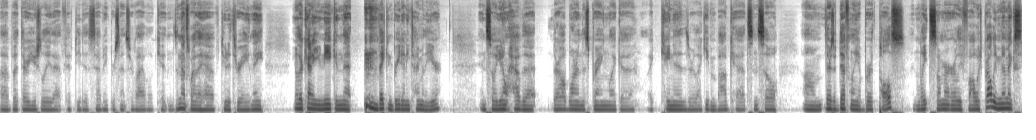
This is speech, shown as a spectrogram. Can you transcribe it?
uh, but they're usually that fifty to seventy percent survival of kittens, and that's why they have two to three. And they, you know, they're kind of unique in that they can breed any time of the year, and so you don't have that. They're all born in the spring, like a like canids or like even bobcats, and so. Um, there's a definitely a birth pulse in late summer, early fall, which probably mimics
